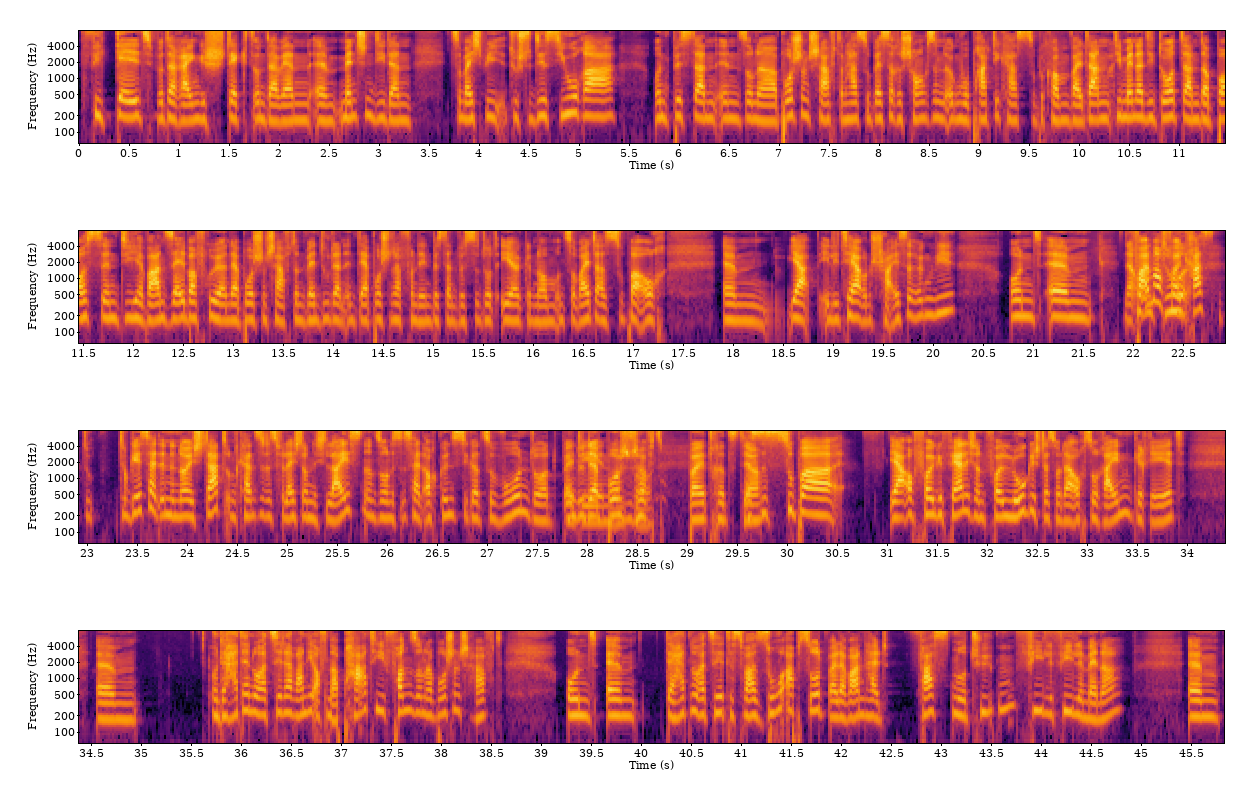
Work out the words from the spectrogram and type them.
viel Geld wird da reingesteckt und da werden ähm, Menschen, die dann zum Beispiel, du studierst Jura und bist dann in so einer Burschenschaft, dann hast du bessere Chancen, irgendwo Praktikas zu bekommen, weil dann die Männer, die dort dann der Boss sind, die waren selber früher in der Burschenschaft und wenn du dann in der Burschenschaft von denen bist, dann wirst du dort eher genommen und so weiter. Also super auch, ähm, ja, elitär und scheiße irgendwie. Und ähm, Na, vor allem auch voll krass, du, du gehst halt in eine neue Stadt und kannst dir das vielleicht auch nicht leisten und so und es ist halt auch günstiger zu wohnen dort bei Wenn du der und so. Burschenschaft beitrittst, ja. Das ist super, ja, auch voll gefährlich und voll logisch, dass man da auch so reingerät. Ähm, und da hat er nur erzählt, da waren die auf einer Party von so einer Burschenschaft. Und ähm, der hat nur erzählt, das war so absurd, weil da waren halt fast nur Typen, viele, viele Männer. Ähm,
